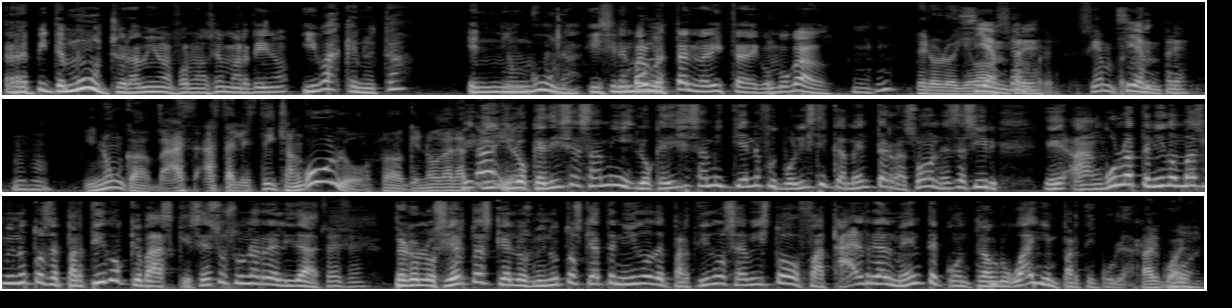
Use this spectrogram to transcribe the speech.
repite mucho la misma formación Martino y Vázquez no está en ninguna y sin embargo Ninguna. está en la lista de convocados. Pero lo llevaba Siempre. siempre. Siempre. Y nunca, hasta el Stitch Angulo, o sea, que no da la Y- talla. Y, y lo que dice Sammy, lo que dice Sammy tiene futbolísticamente razón. Es decir, eh, Angulo ha tenido más minutos de partido que Vázquez, eso es una realidad. Pero lo cierto es que los minutos que ha tenido de partido se ha visto fatal realmente contra Uruguay en particular. Tal Bueno,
